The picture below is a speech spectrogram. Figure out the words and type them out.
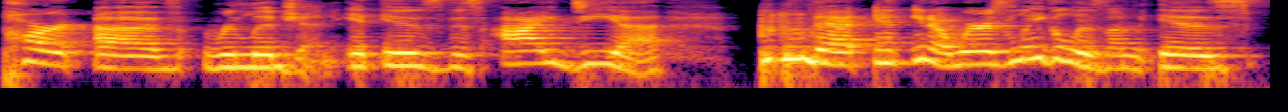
part of religion. It is this idea that, and, you know, whereas legalism is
